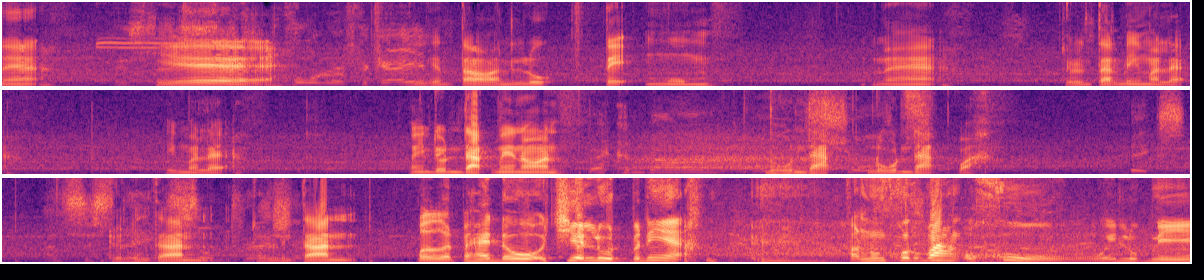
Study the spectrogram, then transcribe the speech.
นะโอเคดีกันต่อนลูกเตะมุมนะฮะโจลินตันวิ่งมาแล้ววิ่งมาแล้วไม่โดนดักแน่นอนโดนดักโดนดักว่ะโจลินตันโจลินตัน เปิดไปให้โดเชียร์หลุดปะเนี่ย ฝั่งนู้นโคตรว่าง โอ้โห ลูกนี้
